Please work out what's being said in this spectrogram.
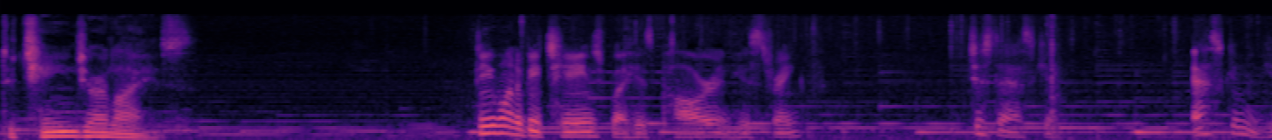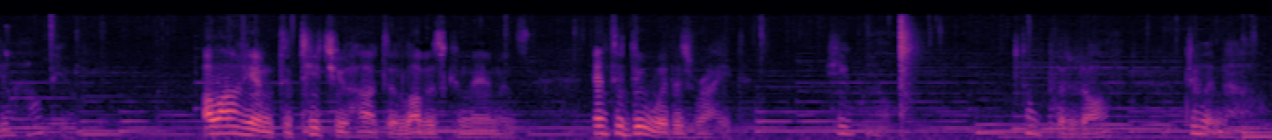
to change our lives. Do you want to be changed by his power and his strength? Just ask him. Ask him and he'll help you. Allow him to teach you how to love his commandments and to do what is right. He will. Don't put it off. Do it now.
